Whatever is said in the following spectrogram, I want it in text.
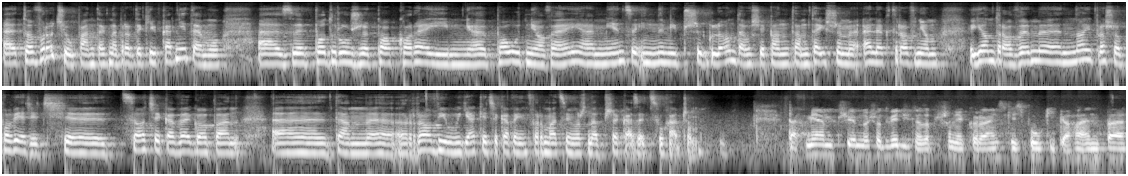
e, to wrócił pan tak naprawdę kilka dni temu e, z podróży po Korei Południowej. Między innymi przyglądał się pan tamtejszym elektrowniom jądrowym. No i proszę opowiedzieć, e, co ciekawego pan tam robił, jakie ciekawe informacje można przekazać słuchaczom. Tak, miałem przyjemność odwiedzić na zaproszenie koreańskiej spółki KHNP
